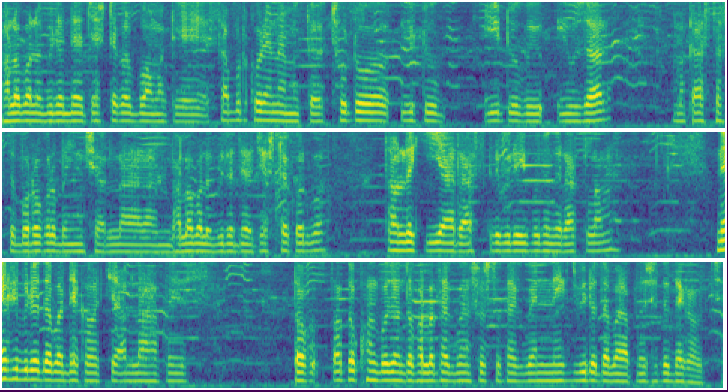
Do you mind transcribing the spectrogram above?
ভালো ভালো ভিডিও দেওয়ার চেষ্টা করব। আমাকে সাপোর্ট করেন। আমি একটা ছোটো ইউটিউব ইউটিউব ইউজার আমাকে আস্তে আস্তে বড় করবে ইনশাল্লাহ আর আমি ভালো ভালো ভিডিও দেওয়ার চেষ্টা করব। তাহলে কি আর আজকের ভিডিও এই পর্যন্ত রাখলাম। নেক্সট ভিডিওতে আবার দেখা হচ্ছে। আল্লাহ হাফেজ। ততক্ষণ পর্যন্ত ভালো থাকবেন, সুস্থ থাকবেন। নেক্সট ভিডিওতে আবার আপনার সাথে দেখা হচ্ছে।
